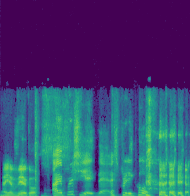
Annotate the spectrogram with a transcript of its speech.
now you have a vehicle. I appreciate that. That's pretty cool. Yeah.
